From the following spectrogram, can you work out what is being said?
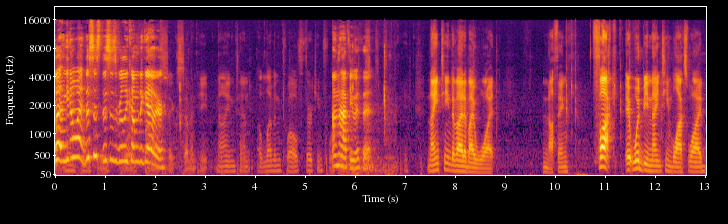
But you know what? This is this is really coming together. 6, 7, 8, 9, 10, 11, 12, 13, 14. I'm happy with it. 19 divided by what? Nothing. Fuck! It would be 19 blocks wide.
